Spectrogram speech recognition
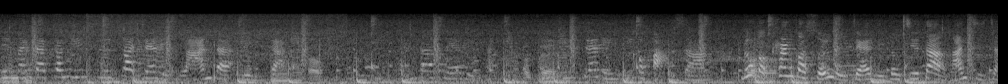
你们的更衣是在这里蓝的、领的，好全到这里的。OK 这里一个宝箱，如果看过《水浒传》，你都知道男子角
